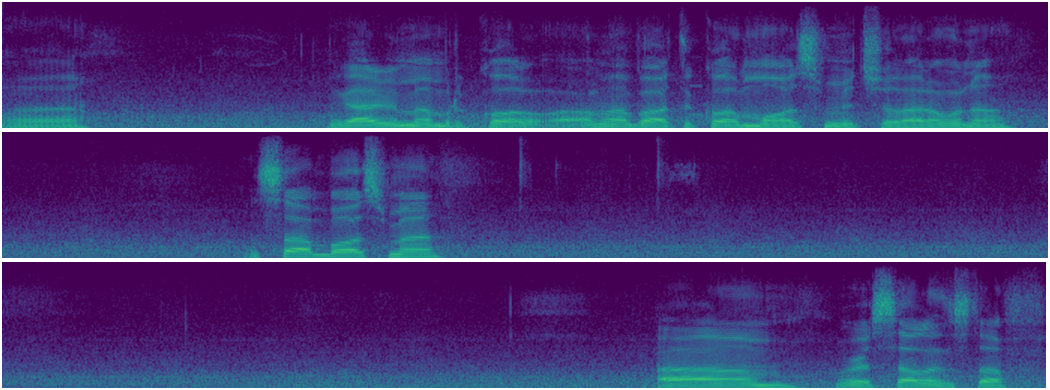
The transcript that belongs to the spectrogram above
Uh, I gotta remember to call. I'm about to call Mors Mutual. I don't wanna. What's up, boss man? Um, we're selling stuff.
